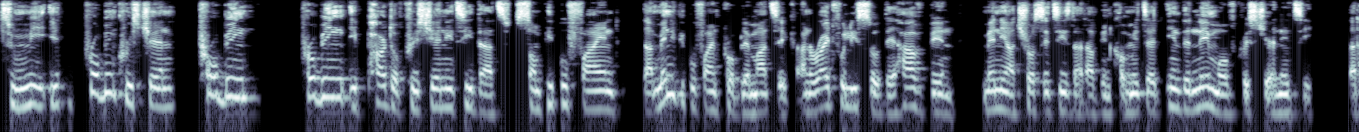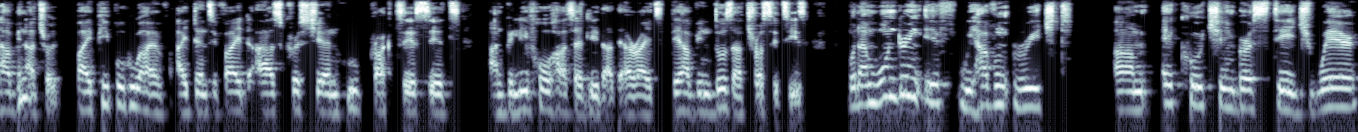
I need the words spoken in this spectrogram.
to me, it, probing Christian, probing, probing a part of Christianity that some people find, that many people find problematic, and rightfully so. There have been many atrocities that have been committed in the name of Christianity that have been atro- by people who have identified as Christian, who practice it and believe wholeheartedly that they are right. There have been those atrocities. But I'm wondering if we haven't reached um, echo chamber stage where,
